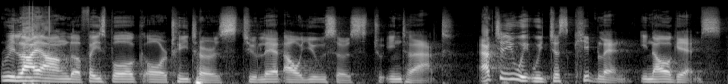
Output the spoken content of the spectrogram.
rely on the Facebook or Twitters to let our users to interact. Actually, we, we just keep them in our games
